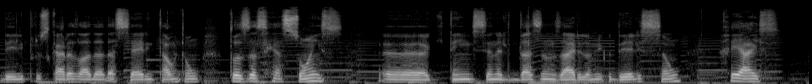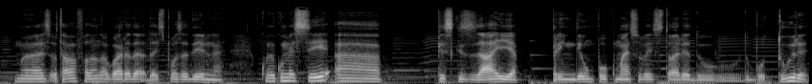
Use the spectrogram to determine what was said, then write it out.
dele para os caras lá da, da série e tal. Então todas as reações uh, que tem em cena ali da Zanzari, do amigo dele, são reais. Mas eu tava falando agora da, da esposa dele, né? Quando eu comecei a pesquisar e aprender um pouco mais sobre a história do, do Botura,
